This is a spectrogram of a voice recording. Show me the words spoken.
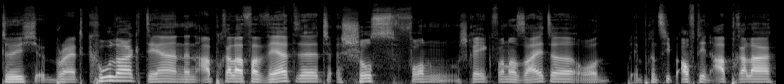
durch Brad Kulak, der einen Abpraller verwertet, Schuss von schräg von der Seite und im Prinzip auf den Abpraller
